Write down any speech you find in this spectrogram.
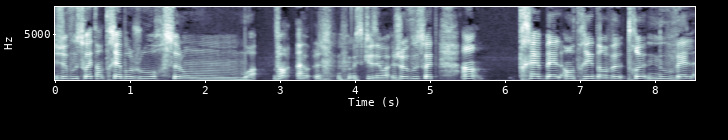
je vous souhaite un très beau jour selon moi. Enfin, euh, excusez-moi, je vous souhaite un très belle entrée dans votre nouvelle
